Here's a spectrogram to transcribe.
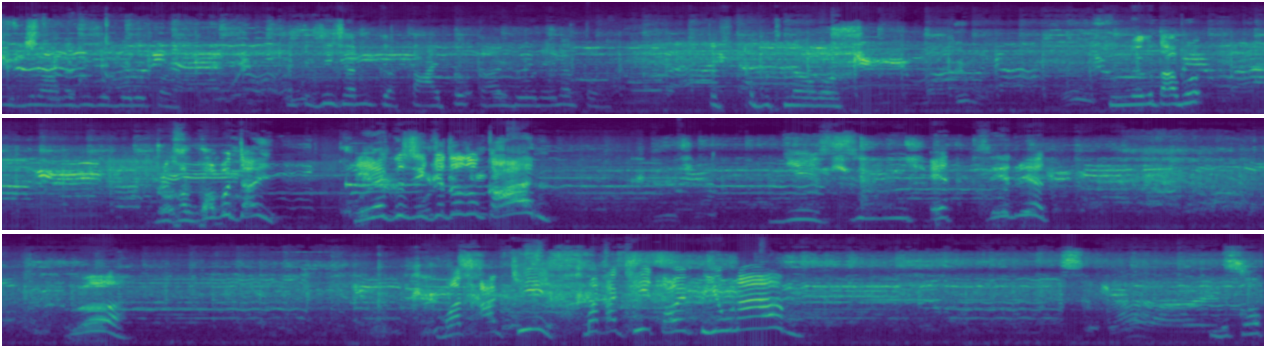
อีกนานที่จะโดนก่อนมันเป็ที่ฉันเกือบตายเพราะการโดนในนั่นต่อติดกับพัฒนาวะเมื่ก็ตามเพื่อเราขัความมั่นใจนี่คือสิ่งที่ต้องการยี่สิบเอ็ดซีเรียสมาต้าชีมาต้าชีต่อยผิวน้ำ หมูกรอบ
